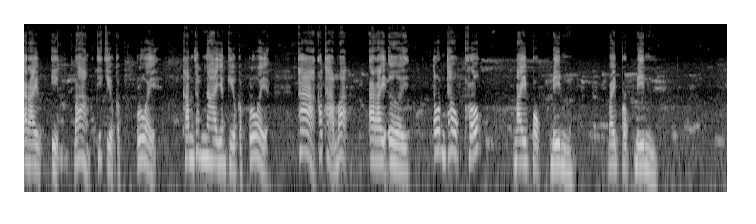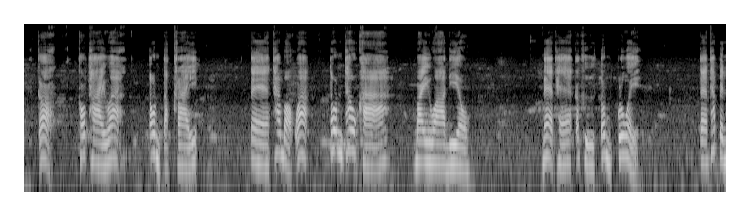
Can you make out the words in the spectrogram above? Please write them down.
อะไรอีกบ้างที่เกี่ยวกับกล้วยคำทำนายยังเกี่ยวกับกล้วย ถ้าเขาถามว่าอะไรเอ่ย ต้นเท่าครก ใบปกดิน ใบปกดิน ก็ เขาทายว่า ต้นตะไคร้แต่ถ้าบอกว่า ต้นเท่าขา ใบวาเดียว แน่แท้ก็คือต้นกล้วย แต่ถ้าเป็น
